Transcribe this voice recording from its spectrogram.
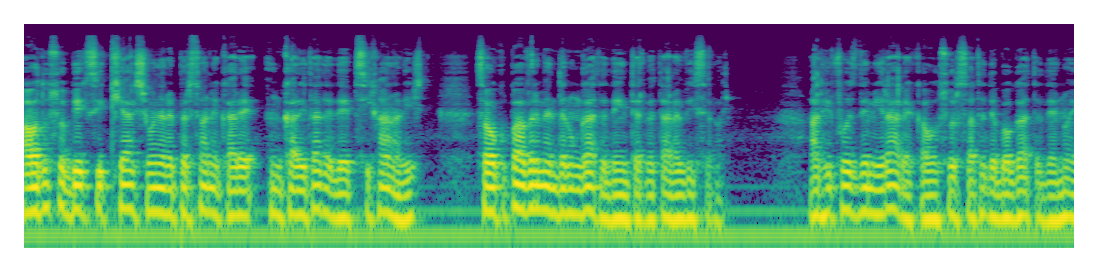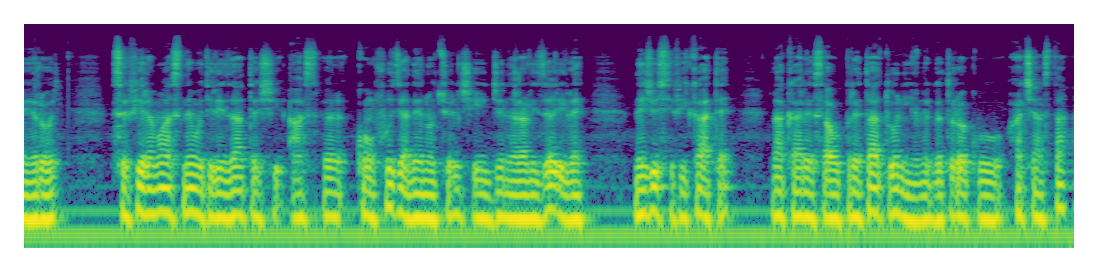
au adus obiecții chiar și unele persoane care, în calitate de psihanaliști, s-au ocupat vreme îndelungată de interpretarea viselor. Ar fi fost de mirare ca o sursă atât de bogată de noi erori să fi rămas neutilizată și astfel confuzia de noțiuni și generalizările nejustificate la care s-au pretat unii în legătură cu aceasta,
